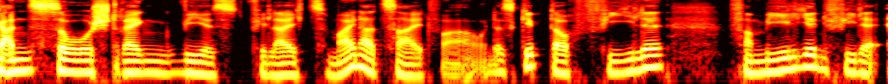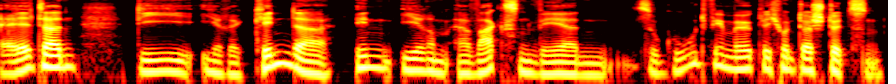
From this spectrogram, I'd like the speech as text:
ganz so streng, wie es vielleicht zu meiner Zeit war. Und es gibt auch viele Familien, viele Eltern, die ihre Kinder in ihrem Erwachsenwerden so gut wie möglich unterstützen.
